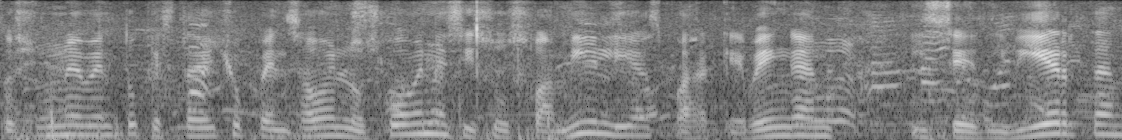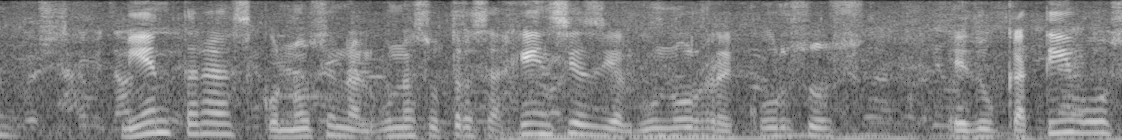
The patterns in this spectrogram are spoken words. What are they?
Pues un evento que está hecho pensado en los jóvenes y sus familias para que vengan y se diviertan mientras conocen algunas otras agencias y algunos recursos educativos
